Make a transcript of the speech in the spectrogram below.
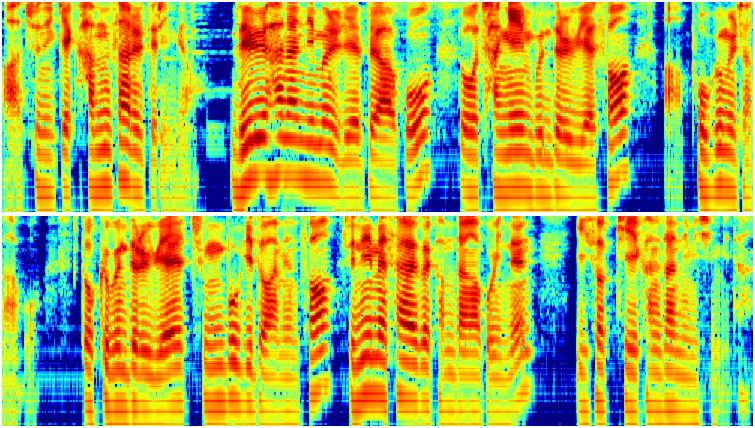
어, 주님께 감사를 드리며 늘 하나님을 예배하고 또 장애인분들을 위해서 어, 복음을 전하고 또 그분들을 위해 중보기도 하면서 주님의 사역을 감당하고 있는 이석희 간사님이십니다.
